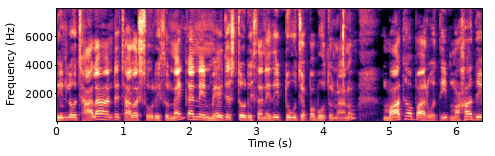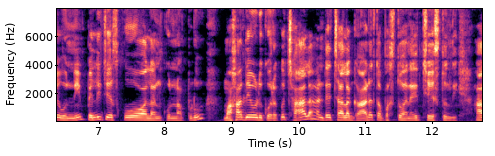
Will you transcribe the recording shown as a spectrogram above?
దీనిలో చాలా అంటే చాలా స్టోరీస్ ఉన్నాయి. కానీ నేను మేజర్ స్టోరీస్ అనేది టూ చెప్పబోతున్నాను. మాతా పార్వతి మహాదేవుణ్ణి పెళ్ళి చేసుకోవాలనుకున్నప్పుడు మహాదేవుడి కొరకు చాలా అంటే చాలా గాఢ తపస్సు అనేది చేస్తుంది. ఆ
